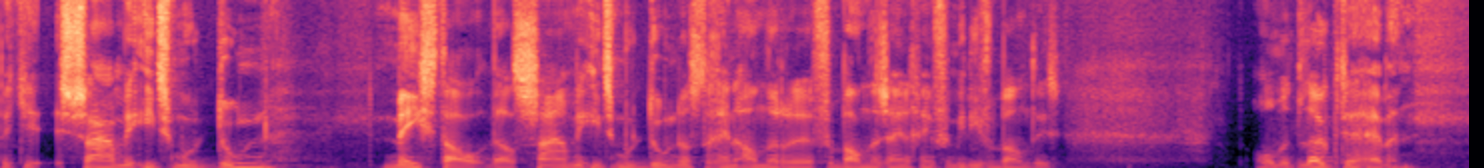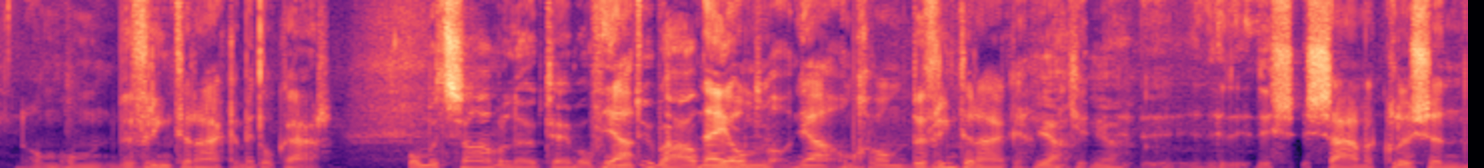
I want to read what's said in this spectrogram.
dat je samen iets moet doen meestal wel samen iets moet doen als er geen andere verbanden zijn, geen familieverband is, om het leuk te hebben. Om, om bevriend te raken met elkaar. Om het samen leuk te hebben of om het überhaupt nee, om, ja, om gewoon bevriend te raken. Ja, je- ja. Dus samen klussen,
